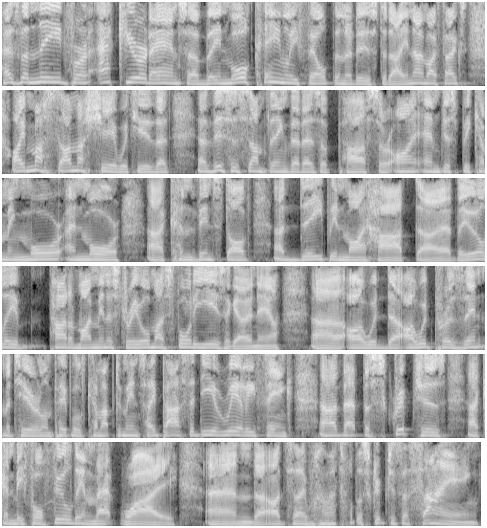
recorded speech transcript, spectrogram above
has the need for an accurate answer been more keenly felt than it is today. No, my folks, I must, I must share with you that uh, this is something that as a pastor, I am just becoming more and more uh, convinced of uh, deep in my heart. Uh, the early part of my ministry, almost 40 years ago now, uh, I would, uh, I would present material and people would come up to me and say, Pastor, do you really think that the scriptures can be fulfilled in that way? And I'd say, well, that's what the scriptures are saying.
